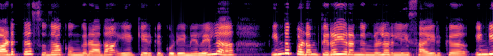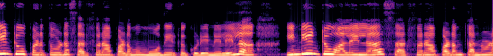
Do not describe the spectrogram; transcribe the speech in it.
படத்தை சுதா கொங்கரா தான் இயக்கியிருக்கக்கூடிய நிலையில, இந்த படம் திரையரங்குகள்ல ரிலீஸ் ஆயிருக்கு. இந்தியன் டூ படத்தோட சர்ஃபரா படமும் மோதி இருக்கக்கூடிய நிலையில, இந்தியன் டூ அலையில சர்ஃபரா படம் தன்னோட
